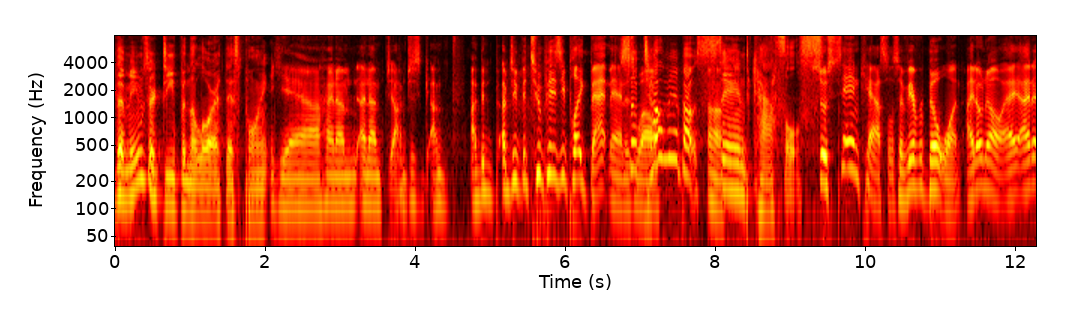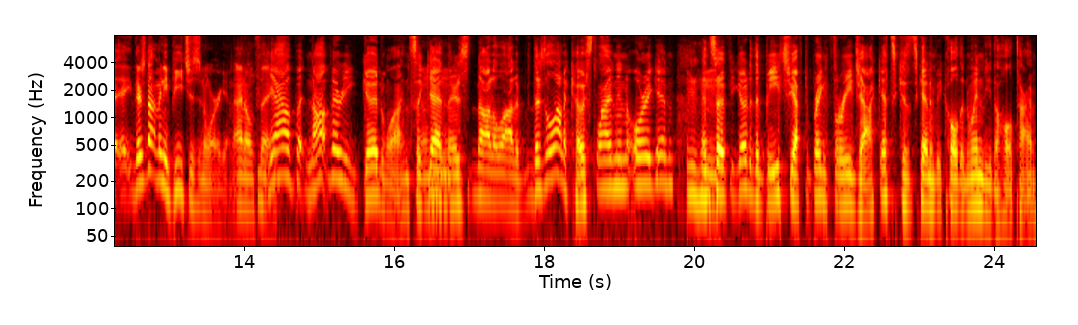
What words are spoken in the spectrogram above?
the memes are deep in the lore at this point. Yeah, and I'm, and I'm, I'm just, I'm, I've been, I've been too busy playing Batman So as well. So tell me about sand castles. so sandcastles, have you ever built one? I don't know. I, I, there's not many beaches in Oregon. I don't think. yeah, but not very good ones. Again, Mm-hmm. there's not a lot of there's a lot of coastline in Oregon, Mm-hmm. and so if you go to the beach, you have to bring three jackets because it's going to be cold and windy the whole time.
